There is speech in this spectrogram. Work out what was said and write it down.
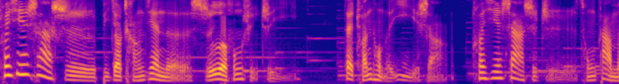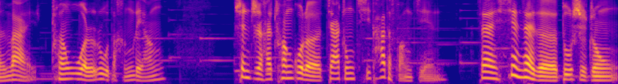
穿心煞是比较常见的十恶风水之一，在传统的意义上，穿心煞是指从大门外穿屋而入的横梁，甚至还穿过了家中其他的房间。在现在的都市中，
